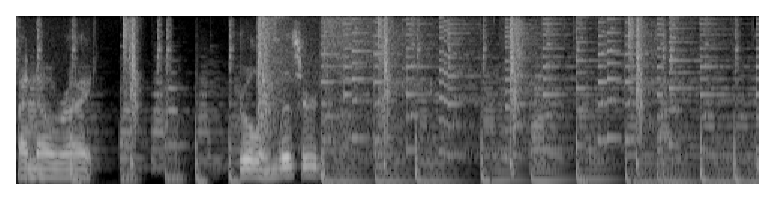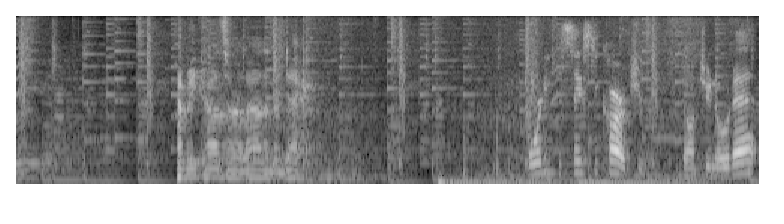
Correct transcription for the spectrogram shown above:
I know, right? Drooling Lizard. How many cards are allowed in a deck? 40 to 60 cards, don't you know that?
